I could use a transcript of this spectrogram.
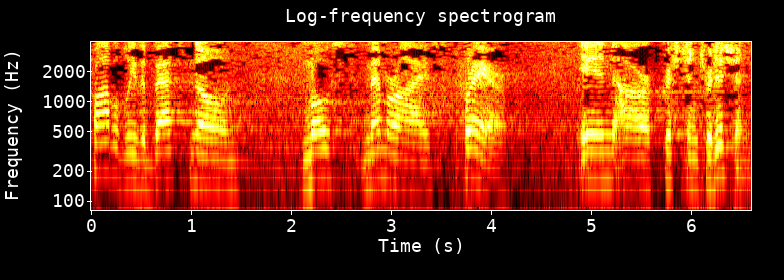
probably the best known, most memorized prayer in our Christian tradition.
